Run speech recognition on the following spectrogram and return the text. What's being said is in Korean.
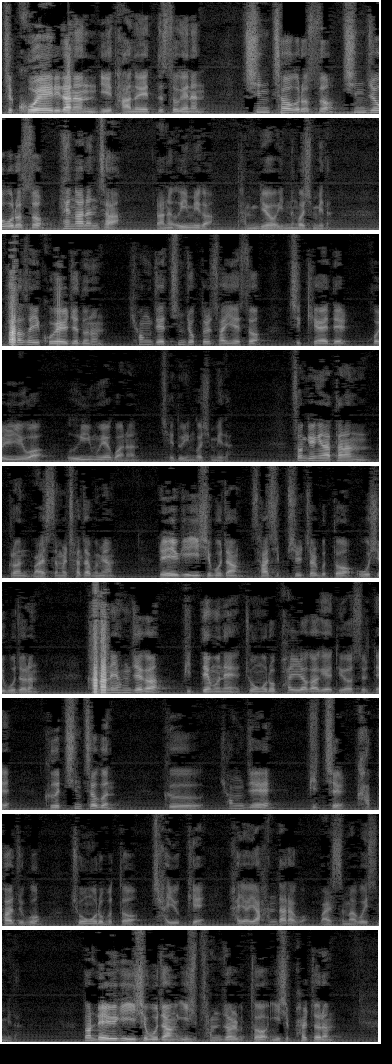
즉 고엘이라는 이 단어의 뜻 속에는 친척으로서 친족으로서 행하는 자라는 의미가 담겨 있는 것입니다. 따라서 이 고엘 제도는 형제 친족들 사이에서 지켜야 될 권리와 의무에 관한 제도인 것입니다. 성경에 나타난 그런 말씀을 찾아보면 레위기 25장 47절부터 55절은 가난의 형제가 빚 때문에 종으로 팔려가게 되었을 때 그 친척은 그 형제의 빚을 갚아주고 종으로부터 자유케 하여야 한다라고 말씀하고 있습니다. 또한 레위기 25장 23절부터 28절은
